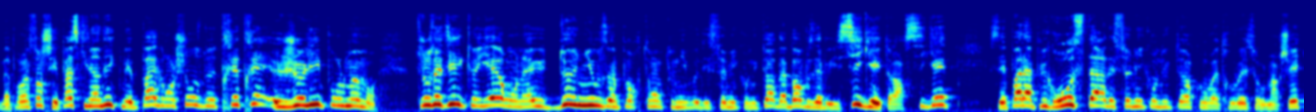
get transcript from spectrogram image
Bah pour l'instant, je sais pas ce qu'il indique, mais pas grand chose de très très joli pour le moment. Toujours est-il que hier, on a eu deux news importantes au niveau des semi-conducteurs. D'abord, vous avez eu Seagate. Alors Seagate, c'est pas la plus grosse star des semi-conducteurs qu'on va trouver sur le marché.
